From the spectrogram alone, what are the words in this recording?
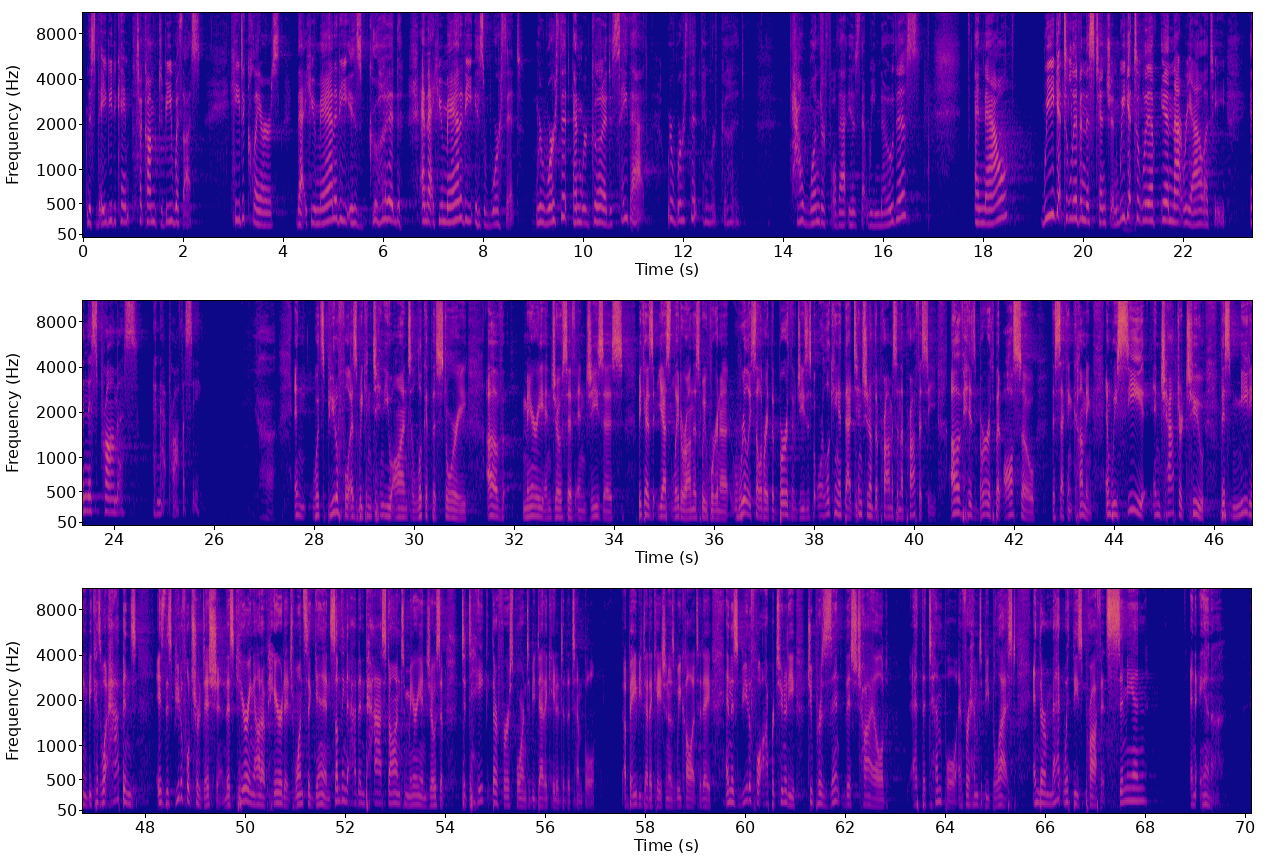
this baby to, came, to come to be with us, he declares that humanity is good and that humanity is worth it. We're worth it and we're good. Say that. We're worth it and we're good. How wonderful that is that we know this. And now we get to live in this tension. We get to live in that reality, in this promise and that prophecy. Yeah. And what's beautiful as we continue on to look at the story of Mary and Joseph and Jesus, because yes, later on this week we're going to really celebrate the birth of Jesus, but we're looking at that tension of the promise and the prophecy of his birth, but also the second coming. And we see in chapter two this meeting because what happens is this beautiful tradition, this carrying out of heritage once again, something that had been passed on to Mary and Joseph to take their firstborn to be dedicated to the temple a baby dedication, as we call it today, and this beautiful opportunity to present this child at the temple and for him to be blessed. And they're met with these prophets, Simeon and Anna.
